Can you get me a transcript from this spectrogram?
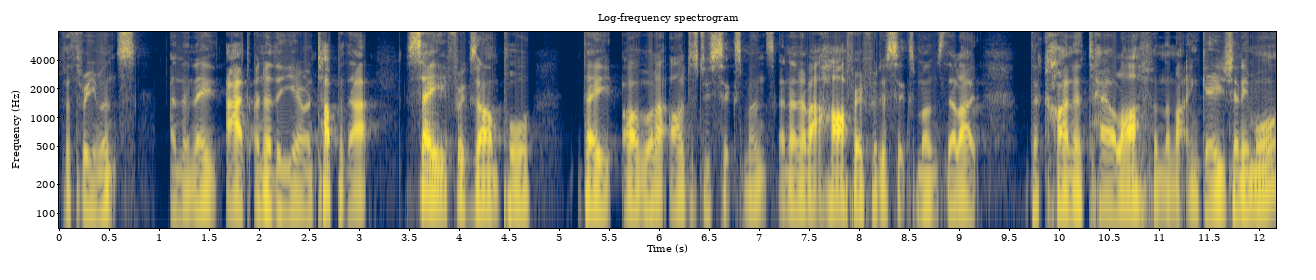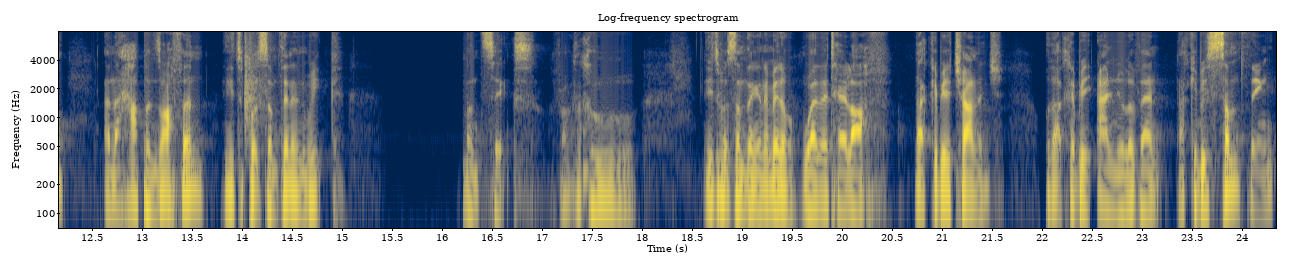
for three months and then they add another year on top of that. Say, for example, they are like, I'll just do six months. And then about halfway through the six months, they're like, they kind of tail off and they're not engaged anymore. And that happens often. You need to put something in week month six. Was like, ooh. You need to put something in the middle where they tail off. That could be a challenge. Or that could be annual event. That could be something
